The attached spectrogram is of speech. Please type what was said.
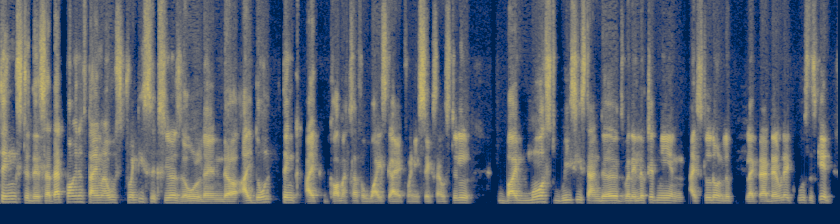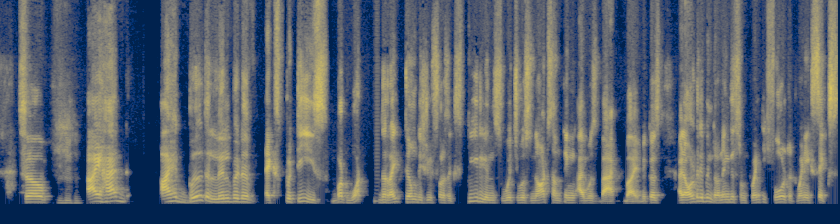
things to this. At that point of time, I was 26 years old, and uh, I don't think I could call myself a wise guy at 26. I was still, by most VC standards, when they looked at me, and I still don't look like that, they were like, "Who's this kid?" So I had I had built a little bit of expertise, but what the right term they should use for is experience, which was not something I was backed by because I'd already been running this from 24 to 26.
